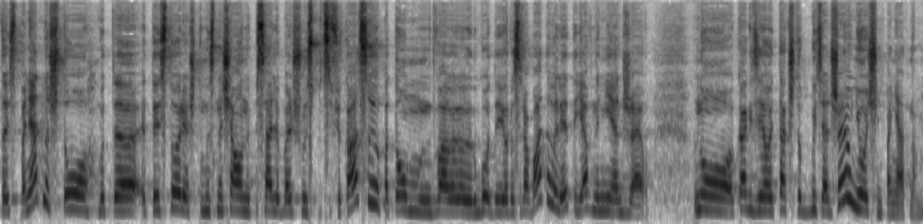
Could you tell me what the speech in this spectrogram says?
То есть понятно, что вот э, эта история, что мы сначала написали большую спецификацию, потом два года ее разрабатывали, это явно не agile но как делать так, чтобы быть agile, не очень понятно.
